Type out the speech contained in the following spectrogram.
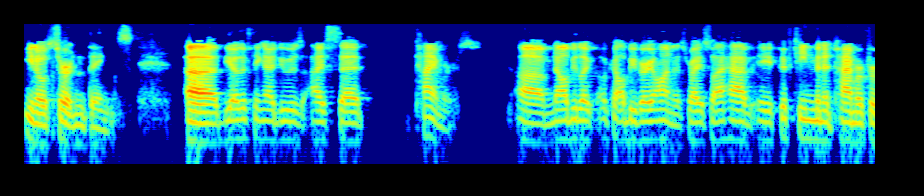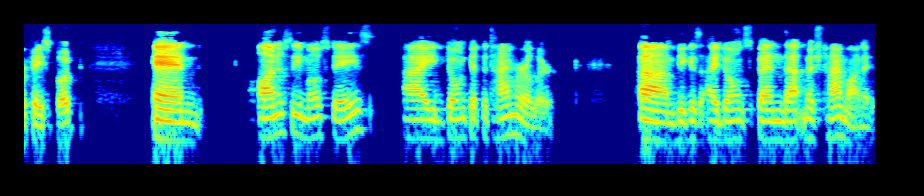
you know, certain things. Uh, the other thing I do is I set timers. Um, now I'll be like, okay, I'll be very honest, right? So I have a 15 minute timer for Facebook. And honestly, most days I don't get the timer alert um, because I don't spend that much time on it.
